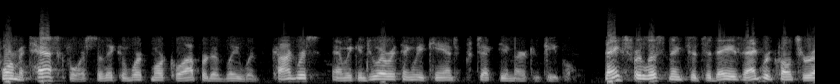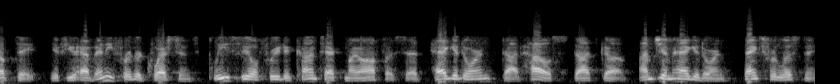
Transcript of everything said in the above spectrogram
form a task force so they can work more cooperatively with Congress and we can do everything we can to protect the American people. Thanks for listening to today's Agriculture Update. If you have any further questions, please feel free to contact my office at hagedorn.house.gov. I'm Jim Hagedorn. Thanks for listening.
